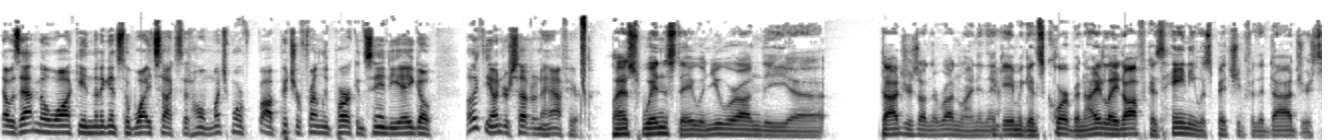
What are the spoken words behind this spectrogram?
that was at Milwaukee and then against the White Sox at home. Much more uh, pitcher friendly park in San Diego. I like the under seven and a half here. Last Wednesday, when you were on the uh, Dodgers on the run line in that Yeah. game against Corbin, I laid off because Heaney was pitching for the Dodgers.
